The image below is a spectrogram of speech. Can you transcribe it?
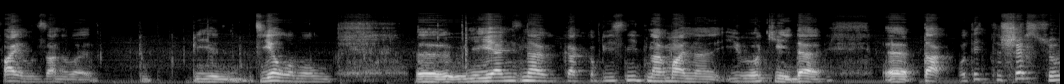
файл заново переделывал. Э, я не знаю, как объяснить нормально. И окей, да. Э, так, вот эта шерсть все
